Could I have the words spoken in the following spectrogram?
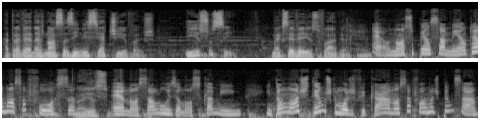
através das nossas iniciativas. Isso sim. Como é que você vê isso, Flávia? É, o nosso pensamento é a nossa força. Não é isso? É a nossa luz, é o nosso caminho. Então nós temos que modificar a nossa forma de pensar.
